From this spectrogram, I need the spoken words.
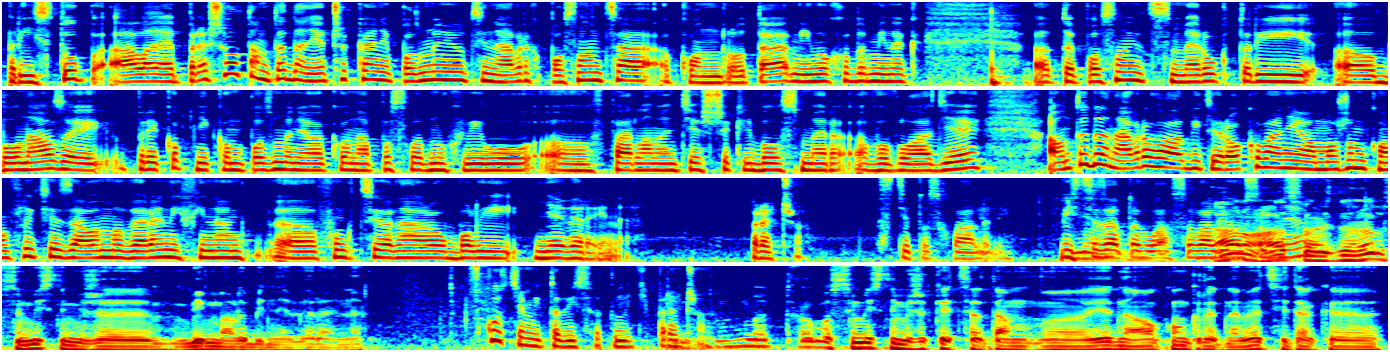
prístup, ale prešiel tam teda nečakane pozmenujúci návrh poslanca Kondrota. Mimochodom inak e, to je poslanec Smeru, ktorý bol naozaj priekopníkom pozmeňovakov na poslednú chvíľu v parlamente, ešte keď bol Smer vo vláde. A on teda navrhoval, aby tie rokovania o možnom konflikte záujmov verejných finan- funkcionárov boli neverejné. Prečo? Ste to schválili. Vy ste no, za to hlasovali áno, osobne? lebo si myslím, že by mali byť neverejné. Skúste mi to vysvetliť, prečo? No, lebo si myslím, že keď sa tam e, jedná o konkrétne veci, tak e,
